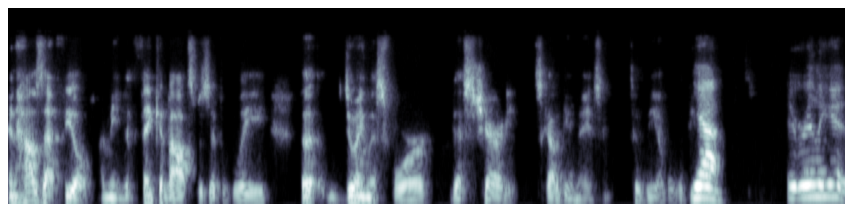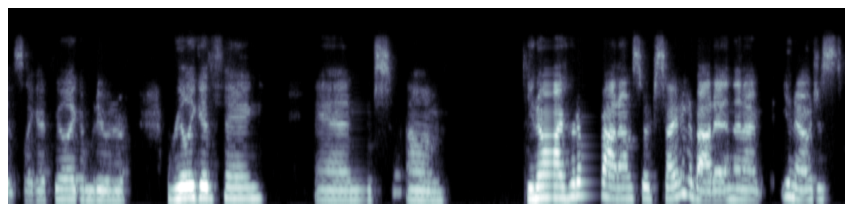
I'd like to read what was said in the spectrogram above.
And how's that feel? I mean, to think about specifically the, doing this for this charity, it's got to be amazing to be able to be. Yeah, it really is. Like, I feel like I'm doing a really good thing. And um, you know, I heard about it. I'm so excited about it. And then I'm, you know, just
